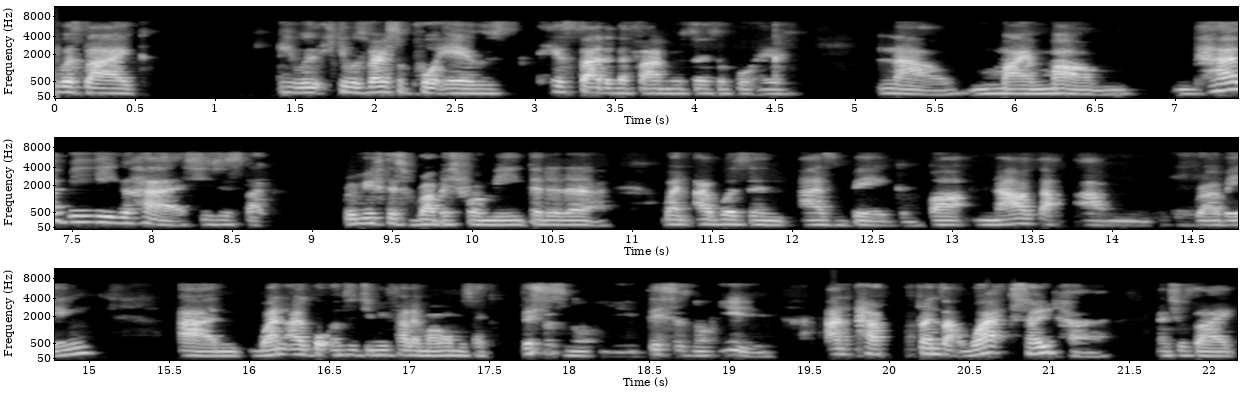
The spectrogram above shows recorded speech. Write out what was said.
was like, he was, he was very supportive. His side of the family was so supportive. Now, my mom, her being her, she's just like, remove this rubbish from me, da da da, when I wasn't as big. But now that I'm growing, and when I got onto Jimmy Fallon, my mom was like, this is not you, this is not you. And her friends at work showed her, and she was like,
